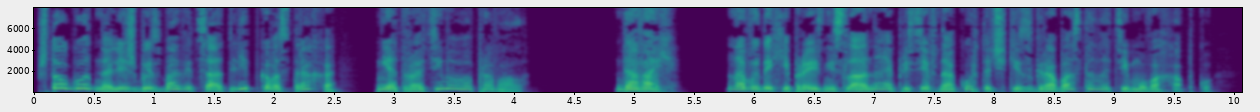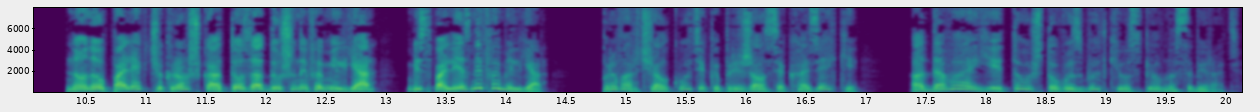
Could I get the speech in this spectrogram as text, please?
что угодно, лишь бы избавиться от липкого страха неотвратимого провала. «Давай!» — на выдохе произнесла она и, присев на корточки, сгробастала Тиму в охапку. «Ну-ну, полегче, крошка, а то задушенный фамильяр, бесполезный фамильяр!» — проворчал котик и прижался к хозяйке, отдавая ей то, что в избытке успел насобирать.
